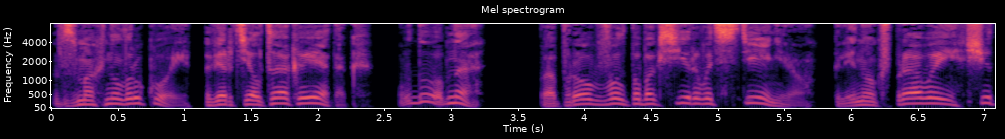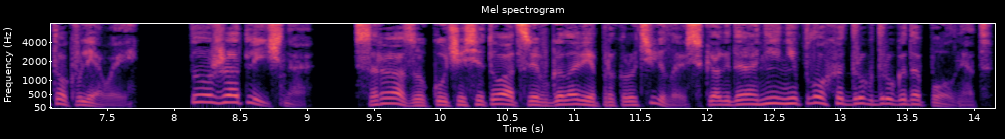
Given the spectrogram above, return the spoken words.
Взмахнул рукой, повертел так и этак. Удобно. Попробовал побоксировать с тенью. Клинок в правой, щиток в левой. Тоже отлично. Сразу куча ситуаций в голове прокрутилась, когда они неплохо друг друга дополнят.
